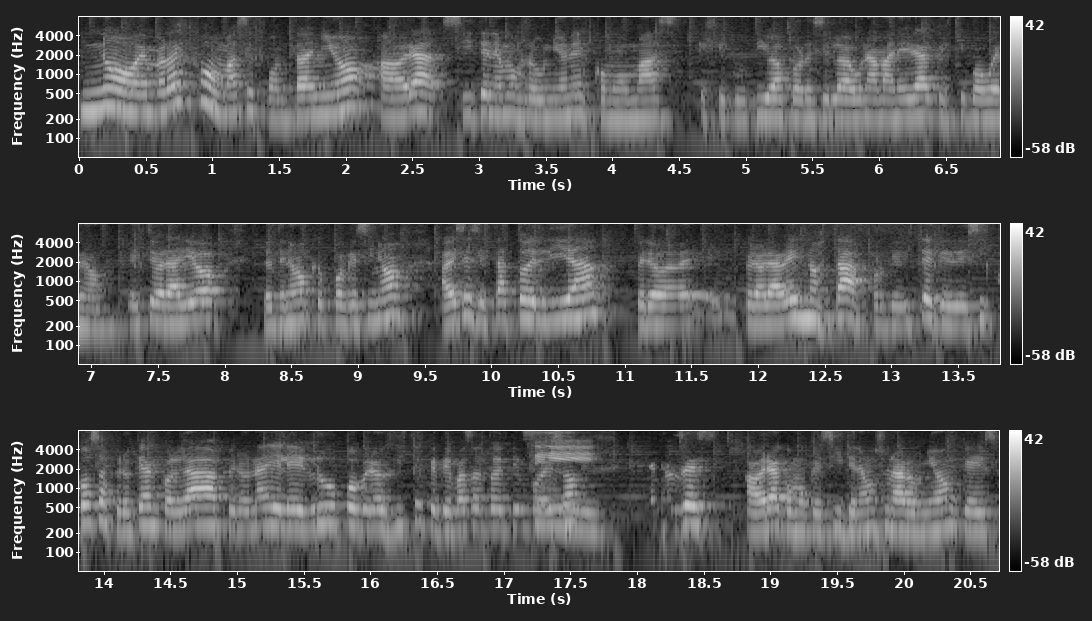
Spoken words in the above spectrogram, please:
No, en verdad es como más espontáneo. Ahora sí tenemos reuniones como más ejecutivas, por decirlo de alguna manera, que es tipo, bueno, este horario lo tenemos que, porque si no, a veces estás todo el día, pero, pero a la vez no estás, porque viste que decís cosas, pero quedan colgadas, pero nadie lee el grupo, pero viste que te pasa todo el tiempo eso. Entonces, ahora como que sí, tenemos una reunión que es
